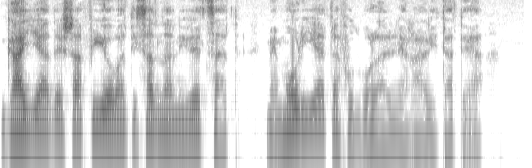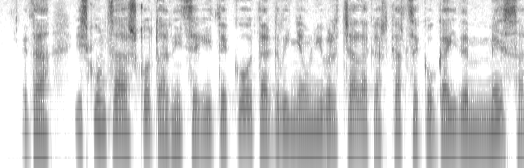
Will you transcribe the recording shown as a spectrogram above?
gaia desafio bat izan da niretzat, memoria eta futbolaren errealitatea. Eta hizkuntza askotan hitz egiteko eta grina unibertsalak askatzeko gaiden meza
